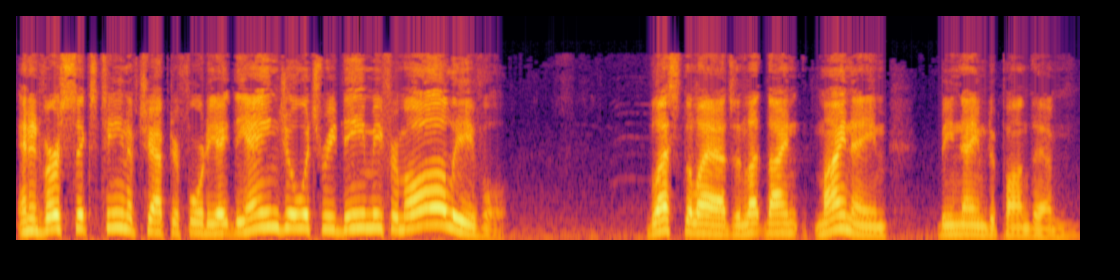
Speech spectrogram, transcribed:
And in verse 16 of chapter 48, the angel which redeemed me from all evil. Bless the lads and let thine, my name be named upon them.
